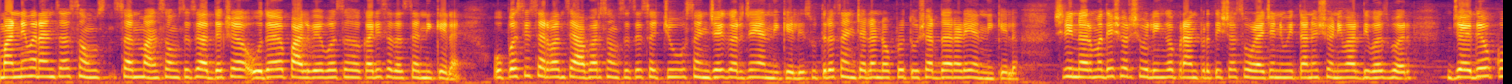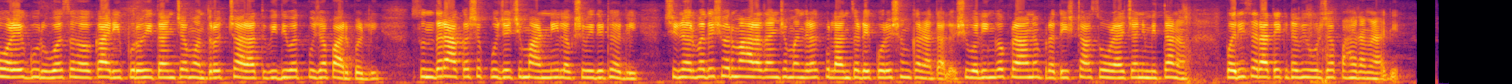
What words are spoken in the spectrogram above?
मान्यवरांचा संस सन्मान संस्थेचे अध्यक्ष उदय पालवे व सहकारी सदस्यांनी केलाय. उपस्थित सर्वांचे आभार संस्थेचे सचिव संजय गर्जे यांनी केले. सूत्रसंचालन डॉक्टर तुषार दराडे यांनी केलं. श्री नर्मदेश्वर शिवलिंग प्राणप्रतिष्ठा सोहळ्याच्या निमित्तानं शनिवार दिवसभर जयदेव कोहळे गुरु व सहकारी पुरोहितांच्या मंत्रोच्चारात विधिवत पूजा पार पडली. सुंदर आकर्षक पूजेची मांडणी लक्षवेधी ठरली. श्री नर्मदेश्वर महाराजांच्या मंदिरात फुलांचं डेकोरेशन करण्यात आलं. शिवलिंग प्राण प्रतिष्ठा सोहळ्याच्या निमित्तानं परिसरात एक नवी ऊर्जा पाहायला मिळाली.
